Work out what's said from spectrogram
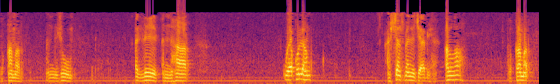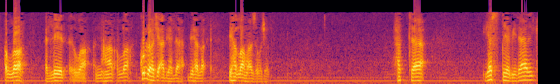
القمر النجوم الليل النهار. ويقول لهم الشمس من الذي جاء بها؟ الله. القمر الله. الليل الله. النهار الله. كلها جاء بها الله بها, بها الله عز وجل. حتى يسقي بذلك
